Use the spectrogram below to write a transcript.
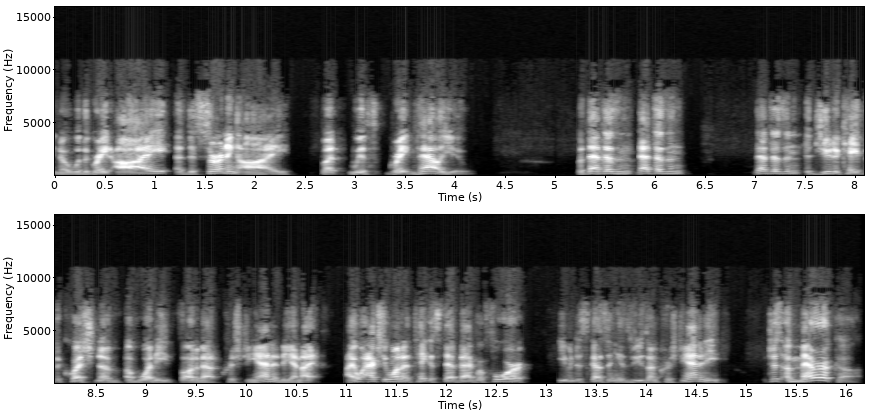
you know, with a great eye, a discerning eye, but with great value. But that doesn't that doesn't that doesn't adjudicate the question of, of what he thought about Christianity. And I, I actually want to take a step back before even discussing his views on Christianity. Just America,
